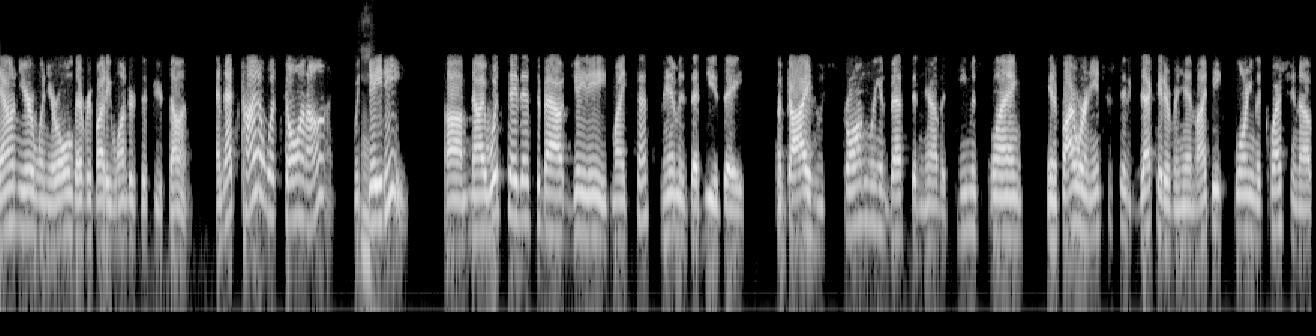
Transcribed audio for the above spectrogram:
down year when you're old, everybody wonders if you're done. And that's kind of what's going on with mm. JD. Um, now, I would say this about JD. My sense of him is that he is a, a guy who's strongly invested in how the team is playing. And if I were an interested executive in him, I'd be exploring the question of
